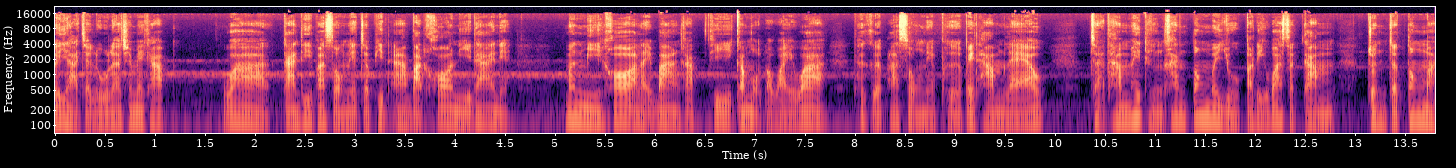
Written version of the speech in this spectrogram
ก็อยากจะรู้แล้วใช่ไหมครับ ว่าการที่พระสงฆ์เนี่ยจะผิดอาบัติข้อนี้ได้เนี่ยมันมีข้ออะไรบ้างครับที่กำหนดเอาไว้ว่า ถ้าเกิดพระสงฆ์เนี่ยเผลอไปทำแล้ว จะทำให้ถึงขั้นต้องมาอยู่ปริวาสกรรม จนจะต้องมา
